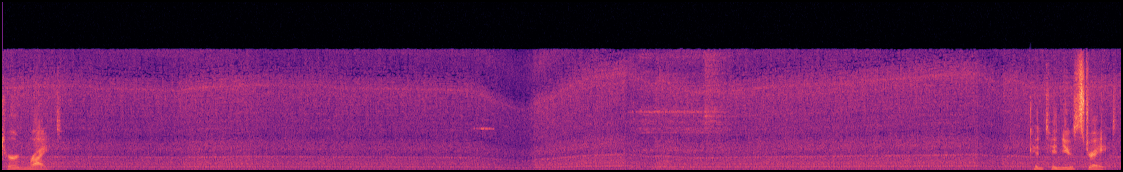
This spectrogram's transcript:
Turn right. Continue straight.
